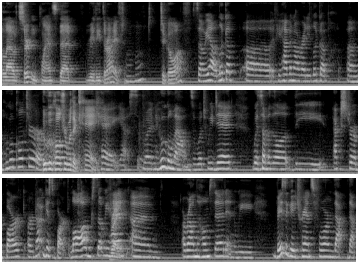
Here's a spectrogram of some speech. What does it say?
allowed certain plants that really thrived Mm-hmm. to go off So yeah, look up uh, if you haven't already. Look up um, Hugelkultur or hugelkultur with a k K. Yes, in Hoogle Mountains, which we did with some of the the extra bark or not I guess bark logs that we had um, around the homestead, and we basically transformed that that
